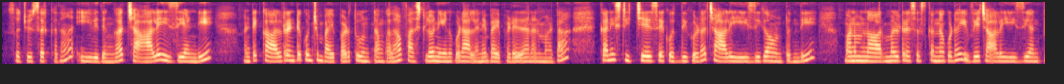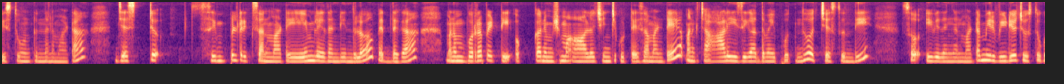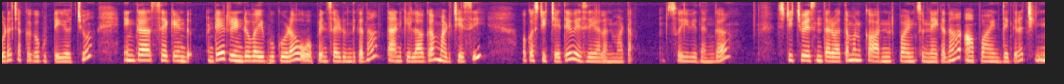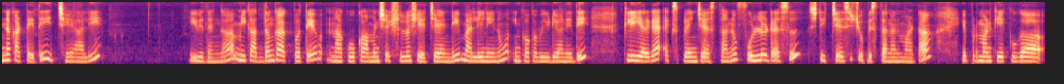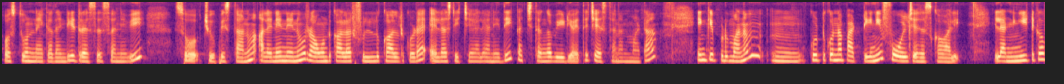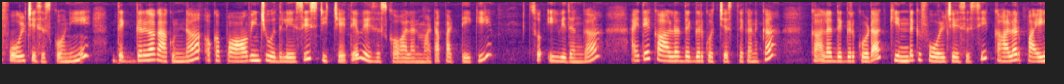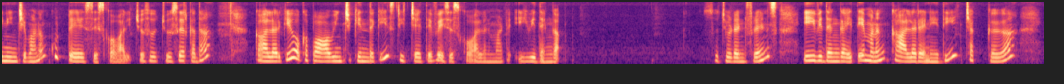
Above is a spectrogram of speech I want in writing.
సో చూసారు కదా ఈ విధంగా చాలా ఈజీ అండి. అంటే కాలర్ అంటే కొంచెం భయపడుతూ ఉంటాం కదా ఫస్ట్లో నేను కూడా అలానే భయపడేదానమాట కానీ స్టిచ్ చేసే కొద్దీ కూడా చాలా ఈజీగా ఉంటుంది. మనం నార్మల్ డ్రెస్సెస్ కన్నా కూడా ఇవే చాలా ఈజీ అనిపిస్తూ ఉంటుందన్నమాట. జస్ట్ సింపుల్ ట్రిక్స్ అనమాట ఏం లేదండి ఇందులో పెద్దగా. మనం బుర్ర పెట్టి ఒక్క నిమిషం ఆలోచించి కుట్టేసామంటే మనకి చాలా ఈజీగా అర్థమైపోతుంది వచ్చేస్తుంది. సో ఈ విధంగా అనమాట మీరు వీడియో చూస్తూ కూడా చక్కగా కుట్టేయచ్చు. ఇంకా సెకండ్ అంటే రెండు వైపు కూడా ఓపెన్ సైడ్ ఉంది కదా దానికి ఇలాగా మడిచేసి ఒక స్టిచ్ అయితే వేసేయాలన్నమాట. సో ఈ విధంగా. స్టిచ్ వేసిన తర్వాత మన కార్నర్ పాయింట్స్ ఉన్నాయి కదా ఆ పాయింట్ దగ్గర చిన్న కట్ అయితే ఇచ్చేయాలి. ఈ విధంగా. మీకు అర్థం కాకపోతే నాకు కామెంట్ సెక్షన్లో షేర్ చేయండి. మళ్ళీ నేను ఇంకొక వీడియో అనేది క్లియర్గా ఎక్స్ప్లెయిన్ చేస్తాను. ఫుల్ డ్రెస్ స్టిచ్ చేసి చూపిస్తానమాట ఇప్పుడు మనకి ఎక్కువగా వస్తూ ఉన్నాయి కదండి డ్రెస్సెస్ అనేవి. సో చూపిస్తాను. అలానే నేను రౌండ్ కాలర్ ఫుల్ కాలర్ కూడా ఎలా స్టిచ్ చేయాలి అనేది ఖచ్చితంగా వీడియో అయితే చేస్తానమాట ఇంక ఇప్పుడు మనం కుట్టుకున్న పట్టీని ఫోల్డ్ చేసేసుకోవాలి. ఇలా నీట్గా ఫోల్డ్ చేసేసుకొని దగ్గరగా కాకుండా ఒక పావు ఇంచు వదిలేసి స్టిచ్ అయితే వేసేసుకోవాలన్నమాట పట్టీకి. సో ఈ విధంగా. అయితే కాలర్ దగ్గరకు వచ్చేస్తే కనుక కాలర్ దగ్గర కూడా కిందకి ఫోల్డ్ చేసేసి కాలర్ పై నుంచి మనం కుట్టేసేసుకోవాలి. చూసా చూసారు కదా? కాలర్కి ఒక పావు ఇంచు కిందకి స్టిచ్ అయితే వేసేసుకోవాలన్నమాట ఈ విధంగా. సో చూడండి ఫ్రెండ్స్ ఈ విధంగా అయితే మనం కాలర్ అనేది చక్కగా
